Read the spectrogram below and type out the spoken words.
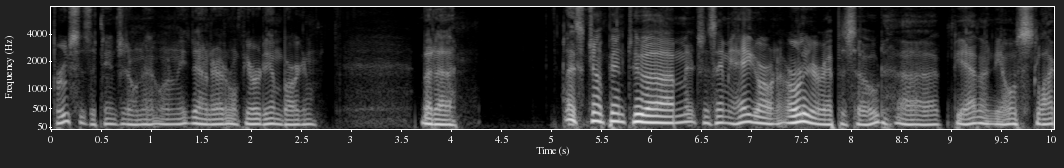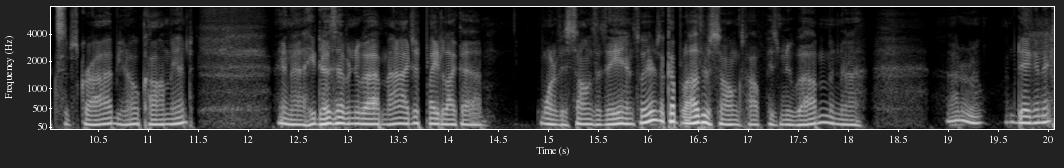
Bruce's attention on that one. He's down there. I don't know if you heard him bargain. But uh, let's jump into. Uh, I mentioned Sammy Hagar on an earlier episode. Uh, if you haven't, you know, like, subscribe, you know, comment. And uh, he does have a new album. I just played like a one of his songs at the end. So here's a couple of other songs off his new album, and uh, I don't know, I'm digging it.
